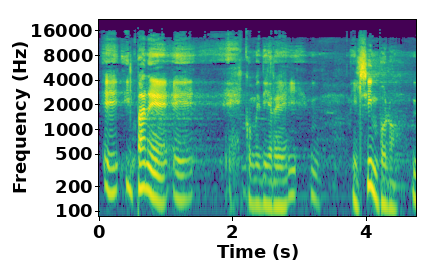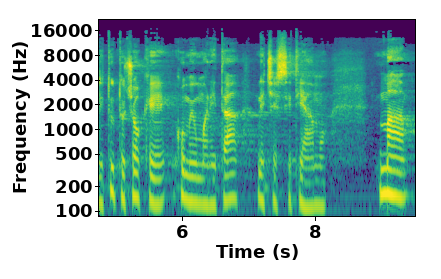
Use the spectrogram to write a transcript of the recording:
E il pane è, è come dire, il simbolo di tutto ciò che come umanità necessitiamo, ma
